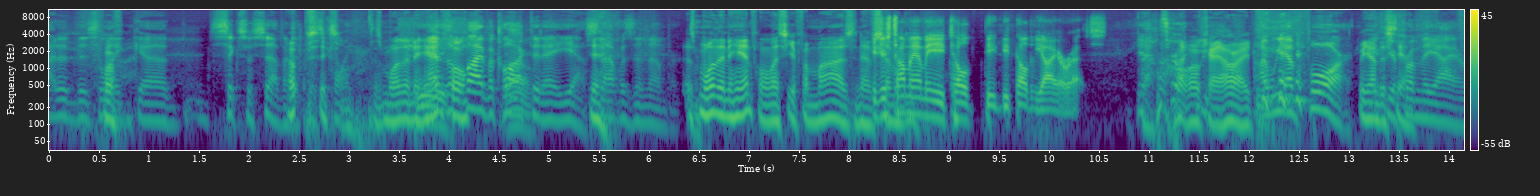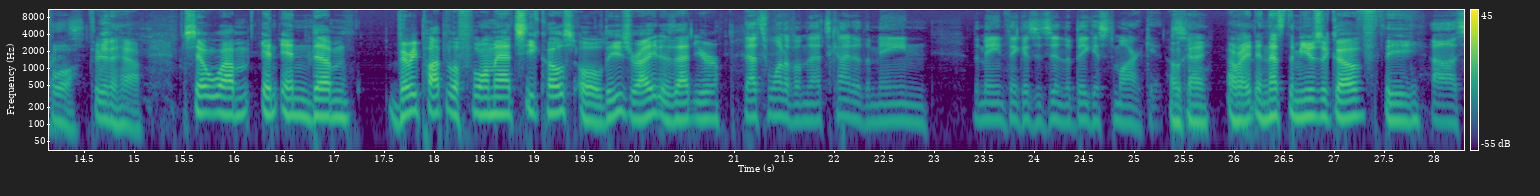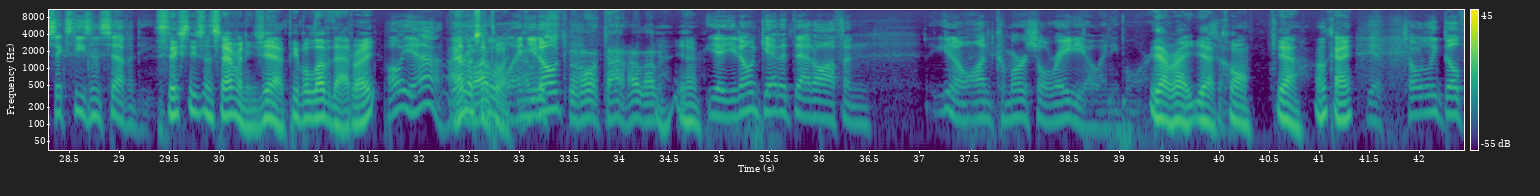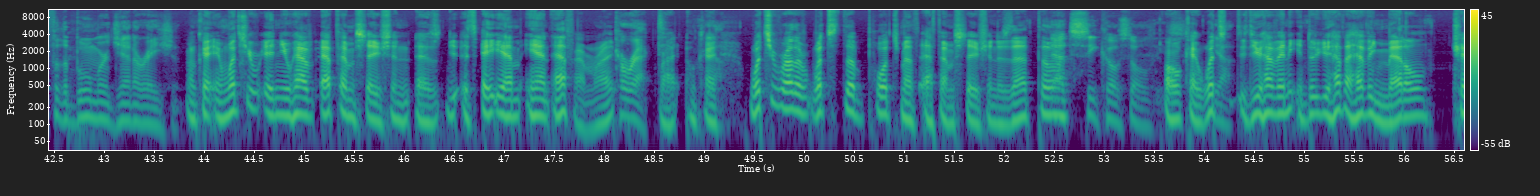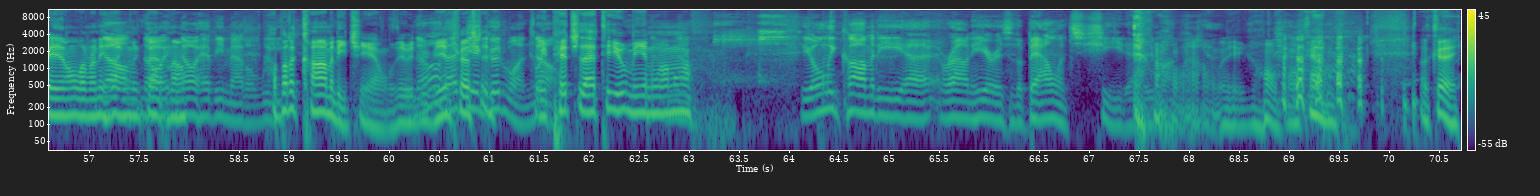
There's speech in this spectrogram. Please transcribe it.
I- there's Four. like uh, six or seven Oh, at this six. point. There's more than a As handful. of five o'clock Wow. today, yes, Yeah. that was the number. It's more than a handful unless you're from Mars and have. You just tell me how many you told you you told the IRS. Yeah, that's Oh, okay. All right. Uh, we have four. We if understand. you're from the IRS. Four, three and a half. So, um, and and um, very popular format, Seacoast Oldies, right? Is that your That's one of them. That's kind of the main, the main thing is it's in the biggest market. So, okay? All right, and that's the music of the uh, 60s and 70s. '60s and '70s. Yeah, people love that, right? Oh yeah, I very listen to cool. it. And I you listen don't, to it all the time. I love it. Yeah, yeah, you don't get it that often, you know, on commercial radio anymore. yeah, right. Yeah, So- cool. Yeah, okay, Yeah, totally built for the boomer generation. okay. And what's your and you have FM station as it's AM and FM, right? Correct. Right. Okay. Yeah. What's your other? What's the Portsmouth FM station? Is that the? That's Seacoast Oldies. Oh, okay. What's? Yeah. Do you have any? Do you have a heavy metal channel or anything No, like no, that? no no heavy metal. We, How about a comedy channel? Would you No, be that'd be a good one. Can No. we pitch that to you, me and one? no. The only comedy uh, around here is the balance sheet every month. Wow, there you go. Okay. okay.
